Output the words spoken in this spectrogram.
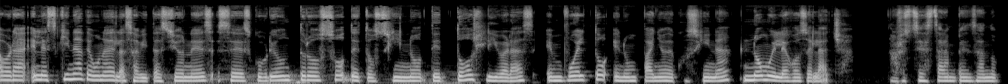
Ahora, en la esquina de una de las habitaciones se descubrió un trozo de tocino de dos libras envuelto en un paño de cocina no muy lejos del hacha. Ahora ustedes estarán pensando,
